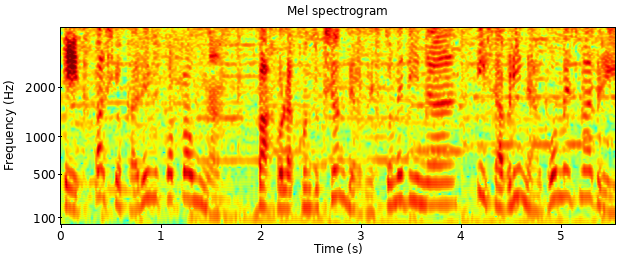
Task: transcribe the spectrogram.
Espacio Académico Apaunam, bajo la conducción de Ernesto Medina y Sabrina Gómez Madrid.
